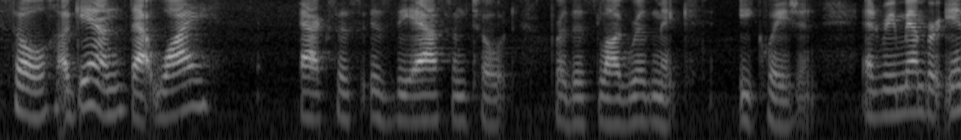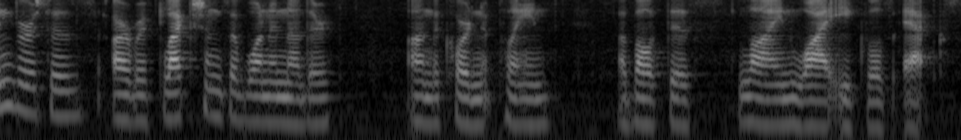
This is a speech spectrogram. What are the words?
So again, that y-axis is the asymptote for this logarithmic equation. And remember, inverses are reflections of one another on the coordinate plane about this line y equals x.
